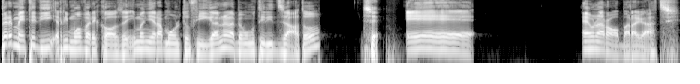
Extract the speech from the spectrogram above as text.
Permette di rimuovere cose in maniera molto figa. Noi l'abbiamo utilizzato Sì. e è una roba, ragazzi.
